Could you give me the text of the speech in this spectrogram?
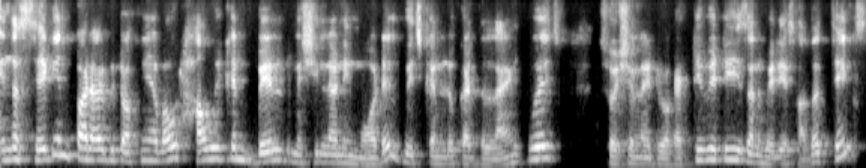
in the second part, I'll be talking about how we can build machine learning model, which can look at the language, social network activities, and various other things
